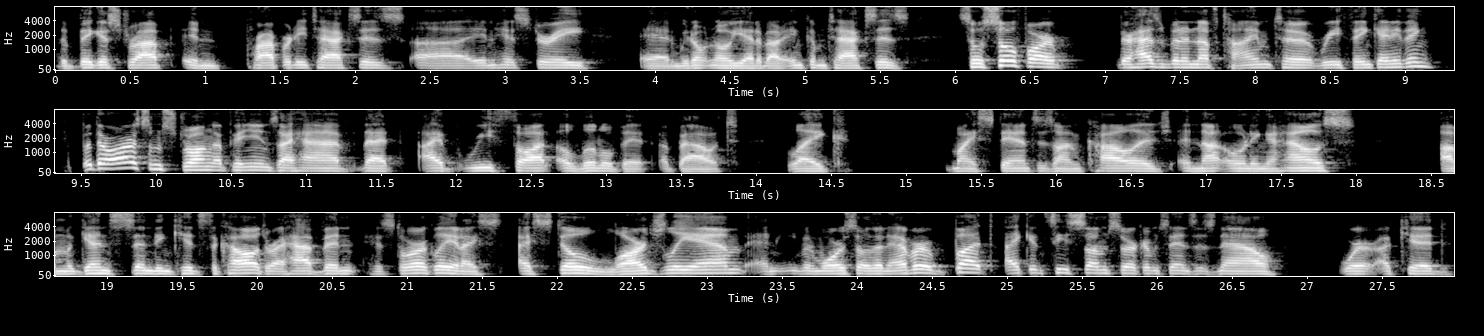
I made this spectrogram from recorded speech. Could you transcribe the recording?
the biggest drop in property taxes uh, in history, and we don't know yet about income taxes. So so far, there hasn't been enough time to rethink anything. But there are some strong opinions I have that I've rethought a little bit about, like my stances on college and not owning a house. I'm against sending kids to college, or I have been historically, and I, I still largely am, and even more so than ever. But I can see some circumstances now where a kid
